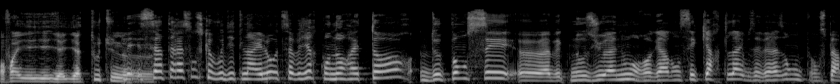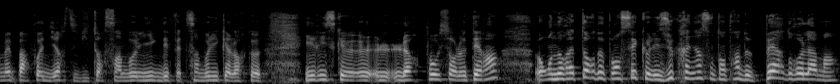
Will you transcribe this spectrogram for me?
Enfin, il y, a toute une... Mais c'est intéressant ce que vous dites l'un et l'autre. Ça veut dire qu'on aurait tort de penser, euh, avec nos yeux à nous, en regardant ces cartes-là, et vous avez raison, on se permet parfois de dire c'est victoire symbolique, des fêtes symboliques, alors qu'ils risquent euh, leur peau sur le terrain. On aurait tort de penser que les Ukrainiens sont en train de perdre la main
